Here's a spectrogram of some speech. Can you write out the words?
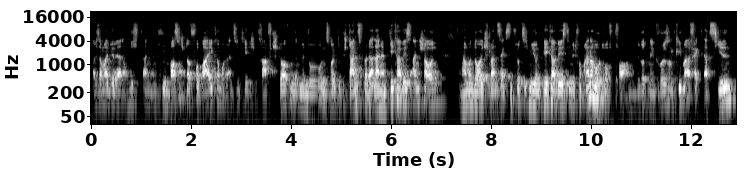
Aber ich sage mal, wir werden auch nicht an, an grünem Wasserstoff vorbeikommen oder an synthetischen Kraftstoffen. Denn wenn wir uns heute die Bestandsflotte allein an PKWs anschauen, dann haben wir in Deutschland 46 Millionen PKWs, die mit Verbrennermotor fahren. Wir würden den größeren Klimaeffekt erzielen,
